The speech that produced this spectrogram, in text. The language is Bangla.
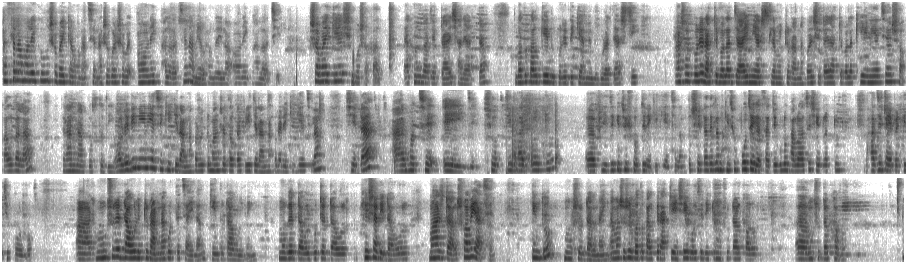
আসসালামু আলাইকুম, সবাই কেমন আছেন? আশা করি সবাই অনেক ভালো আছেন, আমি আলহামদুলিল্লাহ অনেক ভালো আছি। সবাইকে শুভ সকাল। এখন বাজে প্রায় সাড়ে আটটা। গতকালকে দুপুরের দিকে আমি বগুড়াতে আসছি। আসার পরে রাত্রেবেলা যাই, নিয়ে আসছিলাম একটু রান্না করে, সেটাই রাত্রেবেলা খেয়ে নিয়েছি আর সকালবেলা রান্নার প্রস্তুতি। অলরেডি নিয়ে নিয়েছি কি কি রান্না করব, একটু মাংসের তরকারি ফ্রিজে রান্না করে রেখে গিয়েছিলাম, সেটা আর হচ্ছে এই যে সবজি ভাজবো একটু। ফ্রিজে কিছু সবজি রেখে গিয়েছিলাম। তো সেটা দেখলাম কিছু পচে গেছে আর যেগুলো ভালো আছে সেগুলো একটু ভাজি টাইপের কিছু করব। আর মুসুরের ডাউল একটু রান্না করতে চাইলাম, কিন্তু ডাউল নেই। মুগের ডাউল, বুটের ডাউল, খেসারি ডাউল, মাছ ডাল সবই আছে, কিন্তু মুসুর ডাল নাই। আমার শ্বশুর গতকালকে রাত্রে এসেই বলছে যে, একটু মুসুর ডাল করো মুসুর ডাল খাব।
